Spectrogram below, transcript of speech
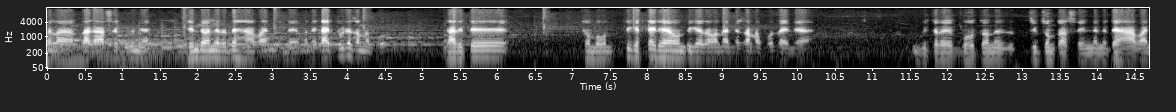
মেলা জায়গা আছে ঘুরিনিয়া। হিন্দু দেখা পাই মানে মানে গাড়িতে উঠে জানাব গাড়িতে টিকিট না ভিতরে বহুত ধরনের আছে দেখা পাই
